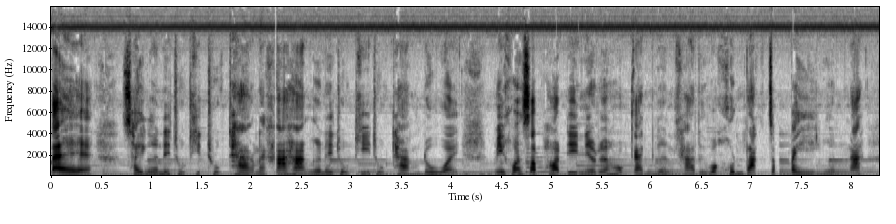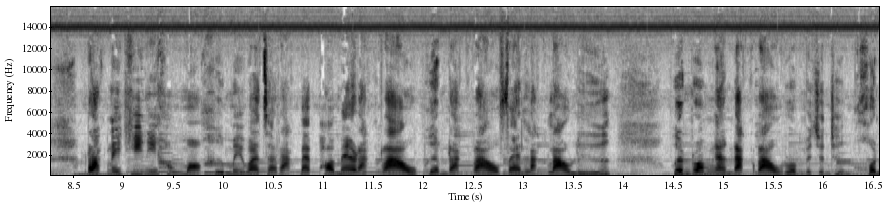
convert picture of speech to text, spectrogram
แต่ใช้เงินได้ถูกทิศถูกทางนะคะ หาเงินได้ถูกที่ถูกทางด้วย มีคนซัพพอร์ตดีในเรื่องของการเงินค่ะ หรือว่าคนรักจะเปย์เงินนะ รักในที่นี้ของหมอคือไม่ว่าจะรักแบบพ่อแม่รักเรา เพื่อนรักเรา แฟนรักเราหรือเพื่อนร่วมงานรักเรารวมไปจนถึงคน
